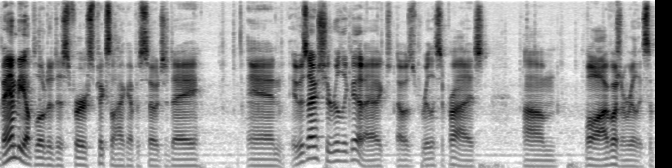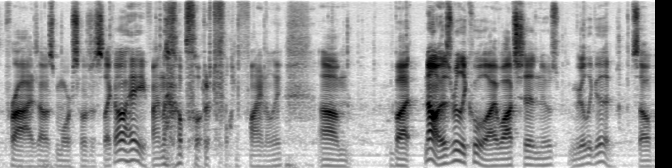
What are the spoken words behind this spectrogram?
Bambi uploaded his first Pixel Hack episode today, and it was actually really good. I, I was really surprised. Um, well, I wasn't really surprised. I was more so just like, oh, hey, finally uploaded one, finally. Um, but no, it was really cool. I watched it and it was really good. So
